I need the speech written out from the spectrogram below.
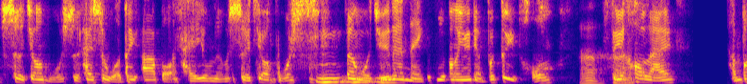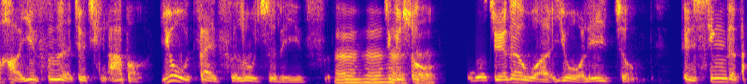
社交模式，还是我对阿宝采用了社交模式，嗯、让我觉得哪个地方有点不对头。啊、所以后来很不好意思的就请阿宝又再次录制了一次。嗯、这个时候我觉得我有了一种更新的打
